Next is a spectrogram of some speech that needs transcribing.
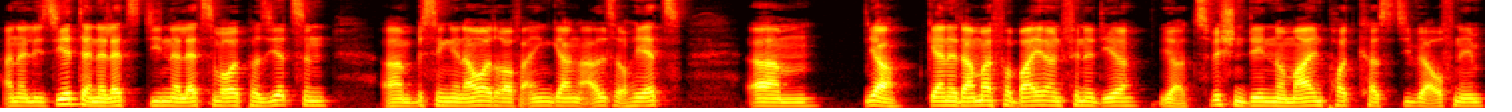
analysiert, die in der, letzten, in der letzten Woche passiert sind. Äh, ein bisschen genauer drauf eingegangen als auch jetzt. Ähm, ja, gerne da mal vorbeihören, findet ihr ja zwischen den normalen Podcasts, die wir aufnehmen,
